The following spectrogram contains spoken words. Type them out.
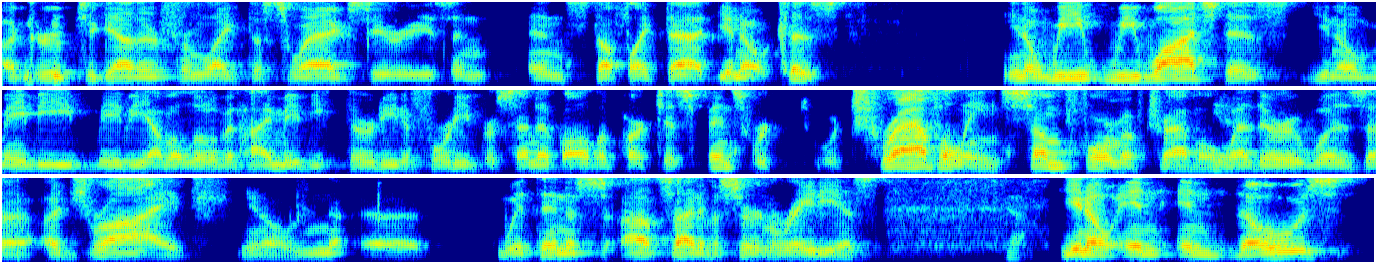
a group together from like the swag series and and stuff like that you know because you know we we watched as you know maybe maybe i'm a little bit high maybe 30 to 40 percent of all the participants were were traveling some form of travel Yeah. whether it was a, a drive you know uh, within a outside of a certain radius Yeah. you know and and those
